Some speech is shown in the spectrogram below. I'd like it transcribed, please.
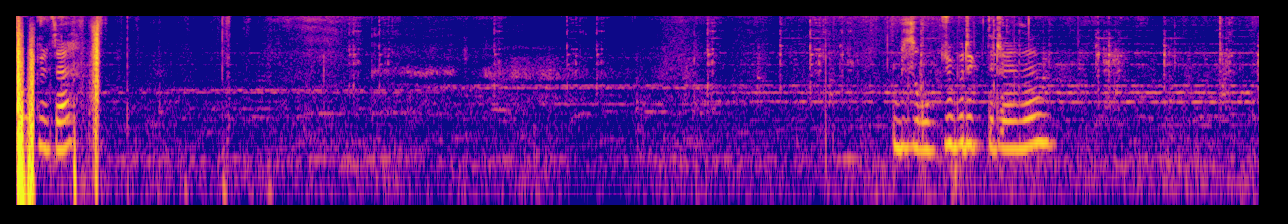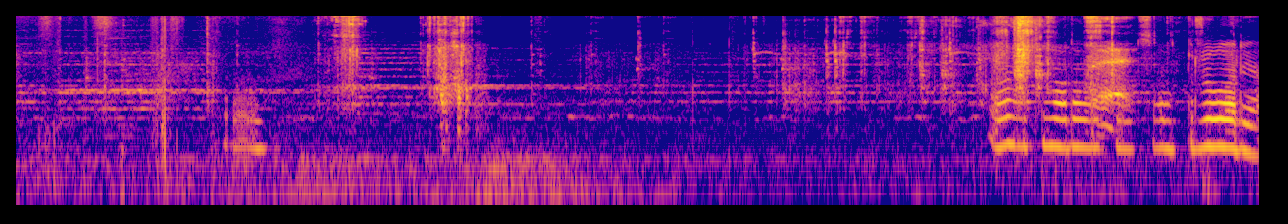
Çok güzel. Biz okçu biriktirelim. Bütün adam saldırıyorlar ya.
